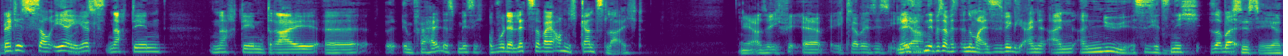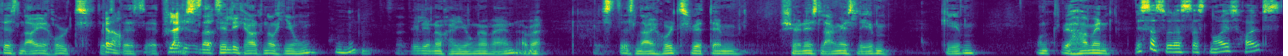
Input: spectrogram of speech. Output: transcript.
vielleicht ist es auch eher jetzt nach den, nach den drei, äh, im Verhältnismäßig, obwohl der letzte war ja auch nicht ganz leicht. Ja, also ich, äh, ich glaube, es ist Es eher, ist, nicht- pass auf, nochmal, es ist wirklich eine, ein, ein Nü. Es ist jetzt nicht, so, aber Es ist eher das neue Holz. Das, Genau. das, Vielleicht ist, ist es das. natürlich auch noch jung. Ist natürlich noch ein junger Wein, aber das, das neue Holz wird dem schönes, langes Leben geben. Und wir haben ein, Ist das so, dass das neues Holz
